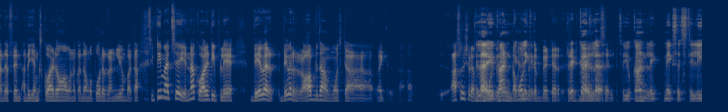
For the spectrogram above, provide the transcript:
அந்த ஃப்ரெண்ட் அந்த யங் ஸ்குவாடும் உனக்கு வந்து அவங்க போகிற ரன்லையும் பார்த்தா சிட்டி மேட்ச் என்ன quality play they were they were robbed தான் மோஸ்டா லைக் ஆர்சனல் ஷுட் இல்ல, you can't, come out like, with better red card இல்ல. So you can't like make such silly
